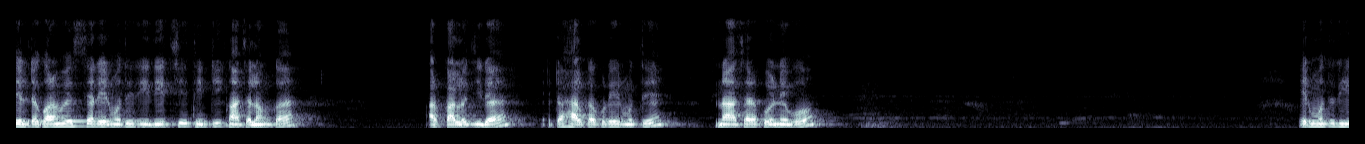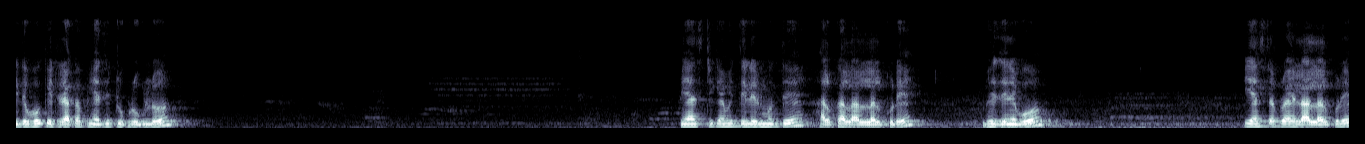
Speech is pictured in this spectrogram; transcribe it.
তেলটা গরম হয়ে এসেছে আর এর মধ্যে দিয়ে দিয়েছি তিনটি কাঁচা লঙ্কা আর কালো জিরা। এটা হালকা করে এর মধ্যে নাড়াচাড়া করে নেব। এর মধ্যে দিয়ে দেবো কেটে রাখা পেঁয়াজের টুকরোগুলো। পেঁয়াজটিকে আমি তেলের মধ্যে হালকা লাল লাল করে ভেজে নেব। পেঁয়াজটা প্রায় লাল লাল করে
